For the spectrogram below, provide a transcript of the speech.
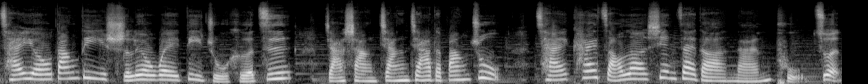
才由当地十六位地主合资，加上江家的帮助，才开凿了现在的南浦圳，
